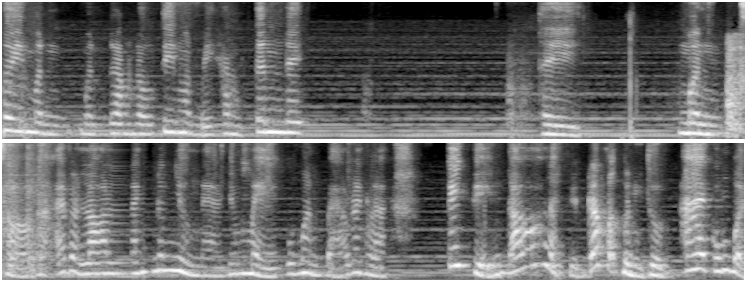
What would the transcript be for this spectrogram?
khi mình mình lần đầu tiên mình bị hành kinh đi, thì mình sợ hãi và lo lắng đến nhường nào nhưng mẹ của mình, bảo rằng là cái chuyện đó là chuyện rất là bình thường, ai cũng bị,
